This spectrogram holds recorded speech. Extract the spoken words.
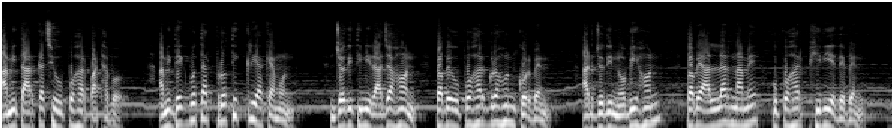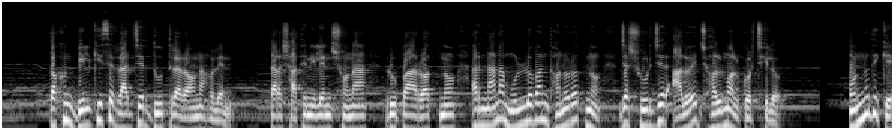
আমি তার কাছে উপহার পাঠাবো। আমি দেখব তার প্রতিক্রিয়া কেমন। যদি তিনি রাজা হন, তবে উপহার গ্রহণ করবেন। আর যদি নবী হন, তবে আল্লাহর নামে উপহার ফিরিয়ে দেবেন। তখন বিলকিসের রাজ্যের দূতরা রওনা হলেন। তারা সাথে নিলেন সোনা, রূপা, রত্ন আর নানা মূল্যবান ধনরত্ন যা সূর্যের আলোয় ঝলমল করছিল। অন্যদিকে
